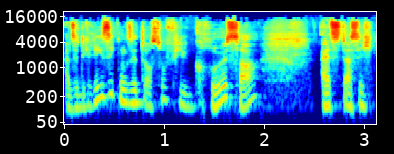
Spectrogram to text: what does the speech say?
also die Risiken sind doch so viel größer, als dass ich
